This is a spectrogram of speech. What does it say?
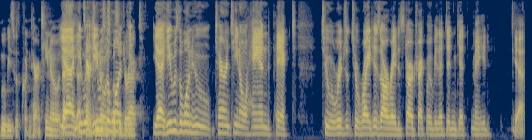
movies with Quentin Tarantino. Yeah, that, he, Tarantino he was, was the one. He, yeah, he was the one who Tarantino handpicked to original to write his R-rated Star Trek movie that didn't get made. Yeah.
